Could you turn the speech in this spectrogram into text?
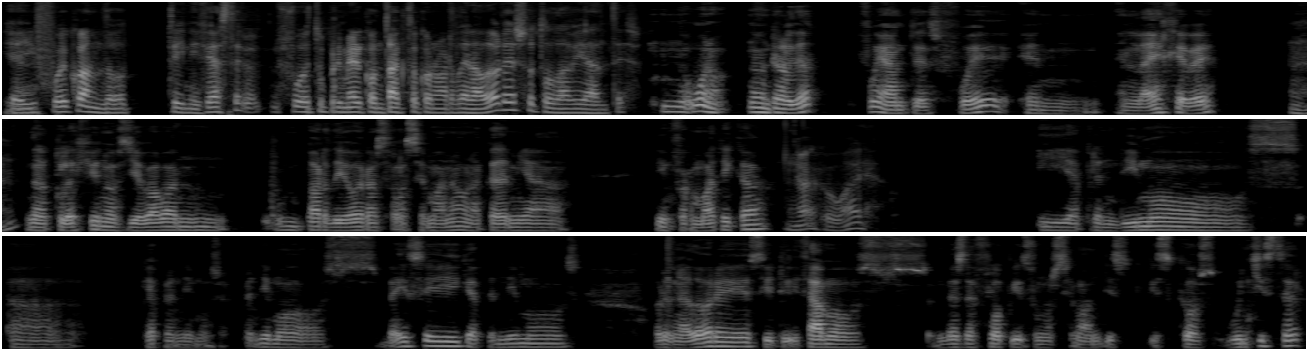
Y ahí fue cuando ¿Te iniciaste? ¿Fue tu primer contacto con ordenadores o todavía antes? No, bueno, no, en realidad fue antes. Fue en, la EGB. En el colegio nos llevaban un par de horas a la semana a una academia de informática. Ah, qué guay. Y aprendimos. Ah, ¿Qué aprendimos? Aprendimos Basic, aprendimos ordenadores y utilizamos, en vez de floppies, unos se llaman discos Winchester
